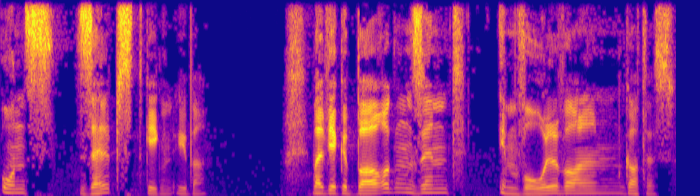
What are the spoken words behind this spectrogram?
uns selbst gegenüber. Weil wir geborgen sind im Wohlwollen Gottes.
